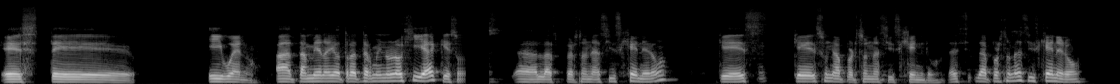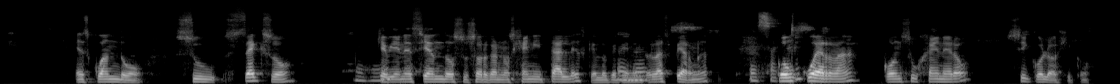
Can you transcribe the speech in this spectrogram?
Este, y bueno, uh, también hay otra terminología que son uh, las personas cisgénero, que es, que es una persona cisgénero. La, la, persona cisgénero es cuando su sexo, uh -huh. que viene siendo sus órganos genitales, que es lo que tiene entre las piernas, Exacto. concuerda con su género psicológico,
